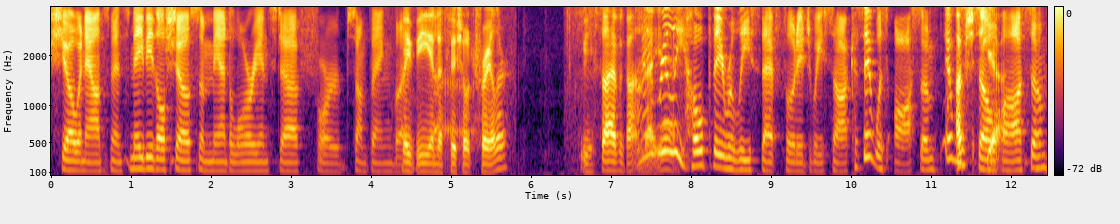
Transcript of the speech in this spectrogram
show announcements. Maybe they'll show some Mandalorian stuff or something. But Maybe an uh, official trailer. We still haven't gotten that. I really yet. hope they release that footage we saw because it was awesome. It was sh- so yeah. awesome.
